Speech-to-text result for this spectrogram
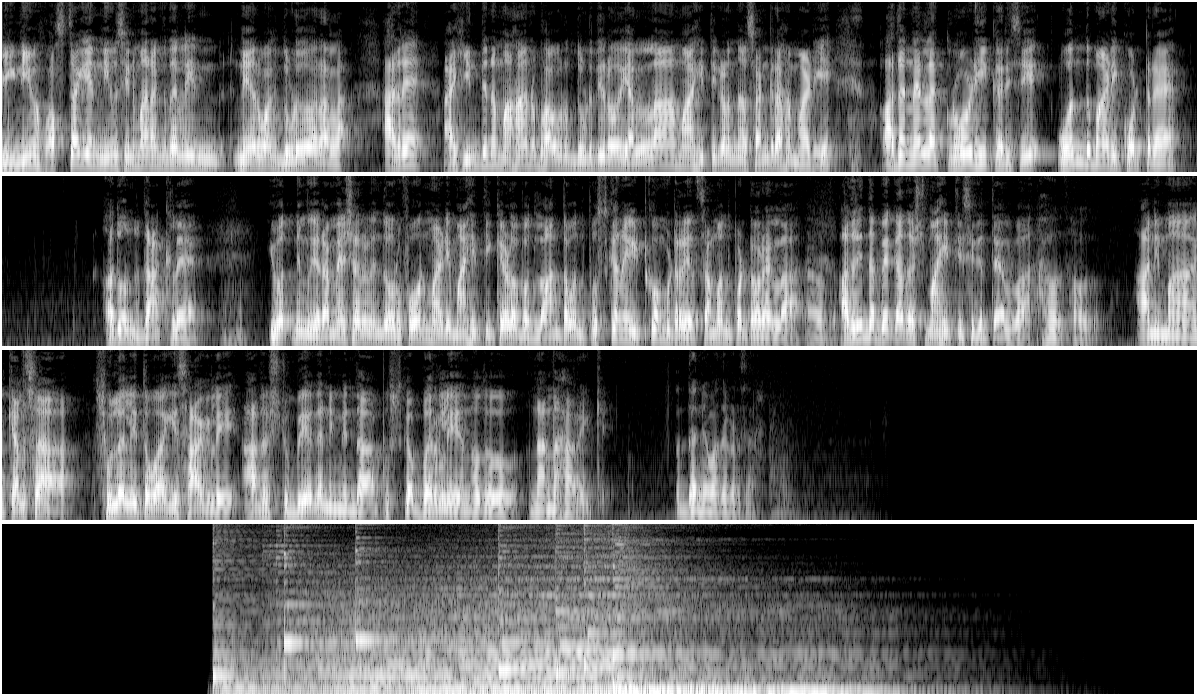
ಈಗ ನೀವು ಹೊಸದಾಗೇನು ನೀವು ಸಿನಿಮಾ ರಂಗದಲ್ಲಿ ನೇರವಾಗಿ ದುಡಿದವರಲ್ಲ. ಆದರೆ ಆ ಹಿಂದಿನ ಮಹಾನುಭಾವರು ದುಡಿದಿರೋ ಎಲ್ಲ ಮಾಹಿತಿಗಳನ್ನು ಸಂಗ್ರಹ ಮಾಡಿ ಅದನ್ನೆಲ್ಲ ಕ್ರೋಢೀಕರಿಸಿ ಒಂದು ಮಾಡಿ ಕೊಟ್ಟರೆ ಅದೊಂದು ದಾಖಲೆ. ಇವತ್ತು ನಿಮಗೆ ರಮೇಶ್ ಅರವಿಂದ್ ಅವರು ಫೋನ್ ಮಾಡಿ ಮಾಹಿತಿ ಕೇಳೋ ಬದಲು ಅಂಥ ಒಂದು ಪುಸ್ತಕನ ಇಟ್ಕೊಂಡ್ಬಿಟ್ರೆ ಸಂಬಂಧಪಟ್ಟವರೆಲ್ಲ. ಅದರಿಂದ ಬೇಕಾದಷ್ಟು ಮಾಹಿತಿ ಸಿಗುತ್ತೆ ಅಲ್ವಾ? ಹೌದು ಹೌದು. ಆ ನಿಮ್ಮ ಕೆಲಸ ಸುಲಲಿತವಾಗಿ ಸಾಗಲಿ ಆದಷ್ಟು ಬೇಗ ನಿಮ್ಮಿಂದ ಆ ಪುಸ್ತಕ ಬರಲಿ ಅನ್ನೋದು ನನ್ನ ಹಾರೈಕೆ. ಧನ್ಯವಾದಗಳು ಸರ್.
